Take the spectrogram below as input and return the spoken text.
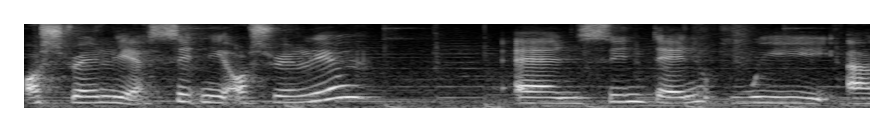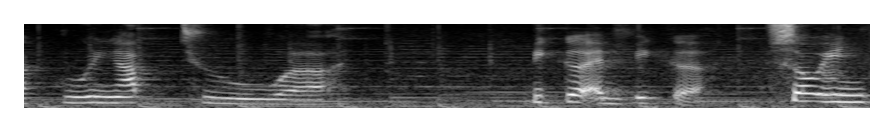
Australia, Sydney, Australia. And since then, we are growing up to uh, bigger and bigger. So in,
